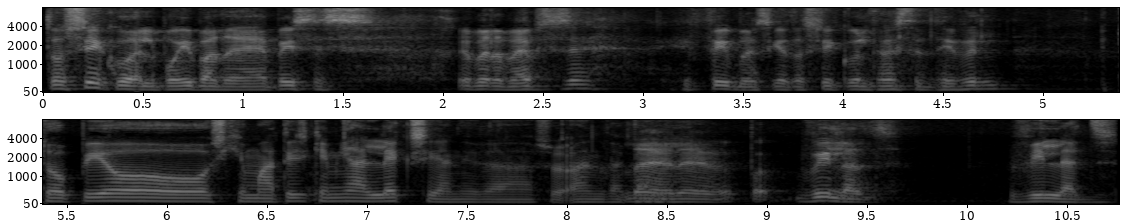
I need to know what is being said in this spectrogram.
το sequel που είπαν επίσης, εμένα με έψησε. Οι φήμες για το sequel του Resident Evil. Το οποίο σχηματίζει και μια λέξη αν είδα, αν είδα Ναι, καλά. ναι. Village. Village.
